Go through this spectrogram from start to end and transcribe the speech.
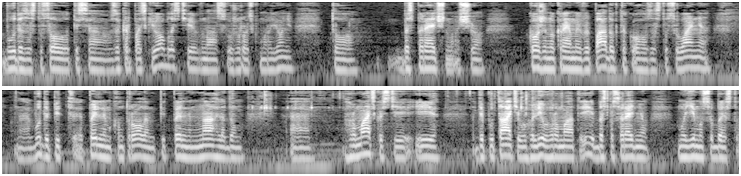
буде застосовуватися в Закарпатській області, в нас в Ужгородському районі, то безперечно, що кожен окремий випадок такого застосування е, буде під пильним контролем, під пильним наглядом е, громадськості і депутатів, голів громад, і безпосередньо моїм особисто.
